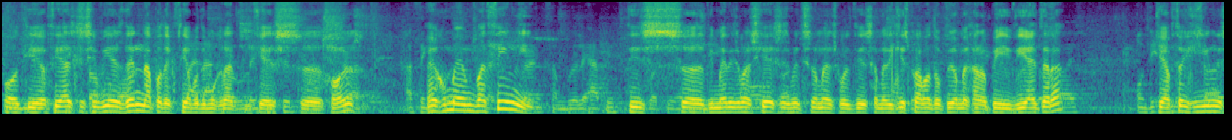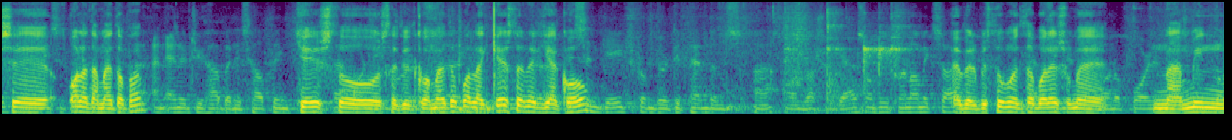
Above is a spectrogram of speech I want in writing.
ότι αυτή η άσκηση βίας δεν είναι αποδεκτή από δημοκρατικές ε, χώρες. Έχουμε εμβαθύνει τις ε, διμερείς μας σχέσεις με τις ΗΠΑ, πράγμα το οποίο με χαροποιεί ιδιαίτερα και αυτό έχει γίνει σε όλα τα μέτωπα και στο στρατιωτικό μέτωπο αλλά και στο ενεργειακό. Ευελπιστούμε ότι θα μπορέσουμε να μην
